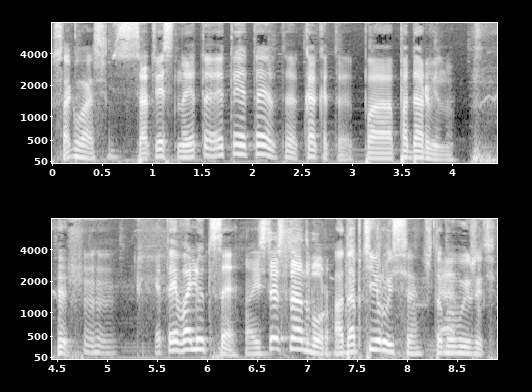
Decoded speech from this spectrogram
Согласен. Соответственно, это, это, это, это, как это, по, по Дарвину. Это эволюция. А, Естественный отбор. Адаптируйся, чтобы Да. выжить.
